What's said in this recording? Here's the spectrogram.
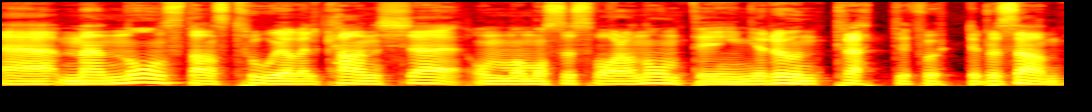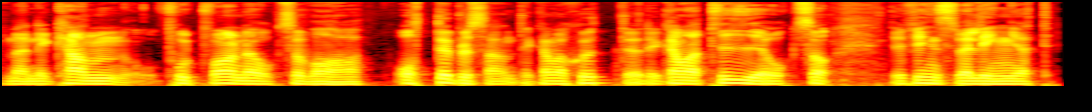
Eh, men någonstans tror jag väl kanske, om man måste svara någonting, runt 30-40% men det kan fortfarande också vara 80%, det kan vara 70%, det kan vara 10% också. Det finns väl inget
